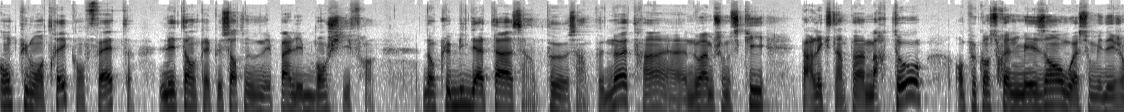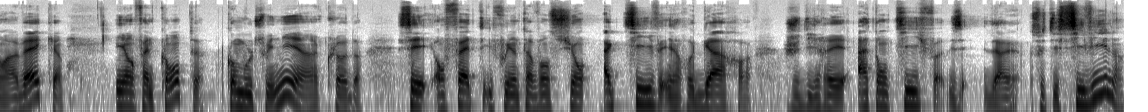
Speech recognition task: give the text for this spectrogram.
ont pu montrer qu'en fait, l'État, en quelque sorte, ne donnait pas les bons chiffres. Donc le big data, c'est un peu, neutre. Hein. Noam Chomsky parlait que c'était un peu un marteau. On peut construire une maison ou assommer des gens avec. Et en fin de compte, comme vous le soulignez, hein, Claude, c'est en fait, il faut une intervention active et un regard, je dirais, attentif de la société civile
